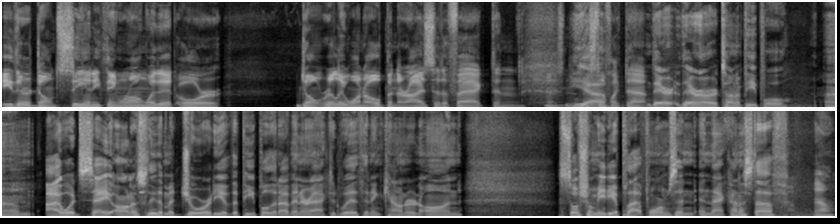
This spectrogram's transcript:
either don't see anything wrong with it or don't really want to open their eyes to the fact and, and yeah, stuff like that. There, there are a ton of people. Um, I would say honestly, the majority of the people that I've interacted with and encountered on social media platforms and, and that kind of stuff yeah,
